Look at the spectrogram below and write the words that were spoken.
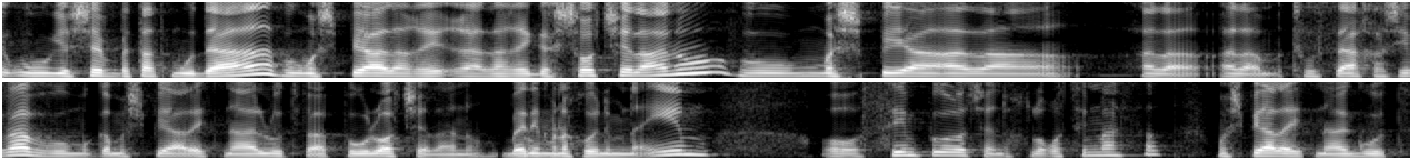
הוא יושב בתת מודע והוא משפיע על, הר... על הרגשות שלנו והוא משפיע על, ה... על, ה... על דפוסי החשיבה והוא גם משפיע על ההתנהלות והפעולות שלנו, בין אם אנחנו נמנעים או עושים פעולות שאנחנו לא רוצים לעשות, משפיע על ההתנהגות.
